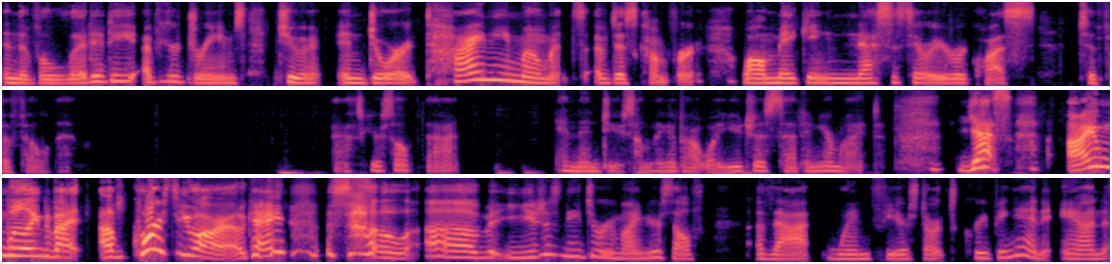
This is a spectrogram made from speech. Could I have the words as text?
in the validity of your dreams to endure tiny moments of discomfort while making necessary requests to fulfill them? Ask yourself that and then do something about what you just said in your mind. Yes, I'm willing to bet. Of course you are, okay? So, um you just need to remind yourself of that when fear starts creeping in. And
